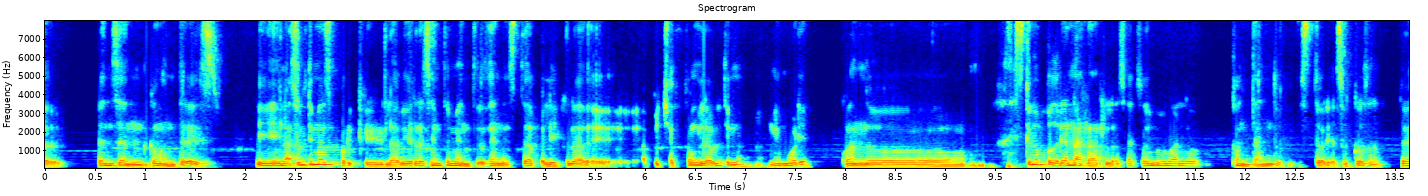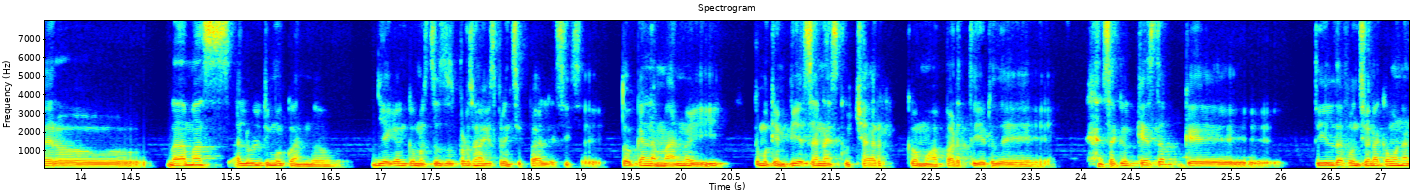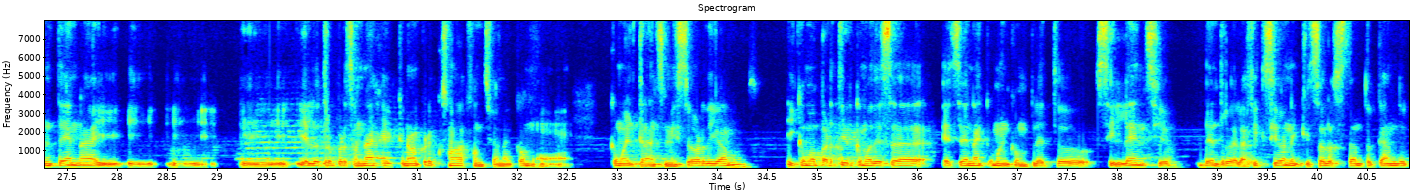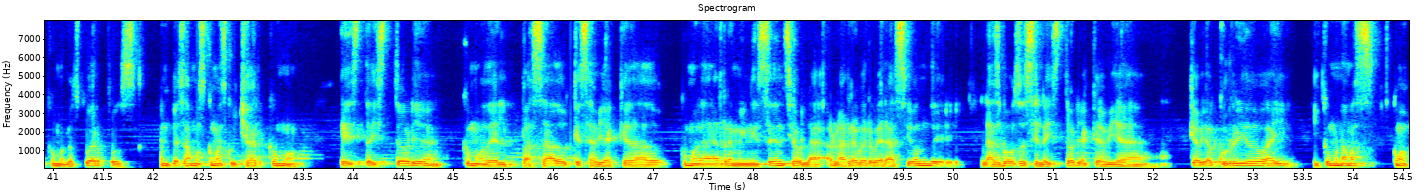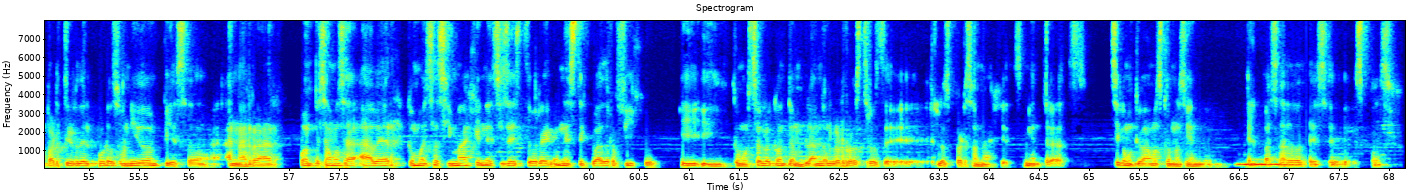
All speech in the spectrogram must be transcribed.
pensando como en tres. Y en las últimas, porque la vi recientemente, en esta película de Apichatpong, la última, Memoria, cuando es que no podría narrarla, o sea, soy muy malo contando historias o cosas, pero nada más al último cuando llegan como estos dos personajes principales y se tocan la mano y como que empiezan a escuchar como a partir de, o sea, que, esta, que Tilda funciona como una antena y, y, y, el otro personaje, que no creo que se llama, funciona como, como el transmisor, digamos, y como a partir como de esa escena como en completo silencio dentro de la ficción en que solo se están tocando como los cuerpos, empezamos como a escuchar como esta historia como del pasado que se había quedado, como la reminiscencia o la, reverberación de las voces y la historia que había, que había ocurrido ahí y como nada más como a partir del puro sonido empieza a narrar o empezamos a, ver como esas imágenes y esa historia en este cuadro fijo y, y, como solo contemplando los rostros de los personajes mientras así como que vamos conociendo el pasado de ese espacio.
